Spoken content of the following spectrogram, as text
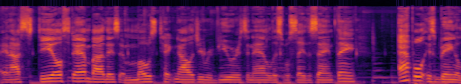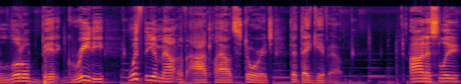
and I still stand by this, and most technology reviewers and analysts will say the same thing. Apple is being a little bit greedy with the amount of iCloud storage that they give out. Honestly,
